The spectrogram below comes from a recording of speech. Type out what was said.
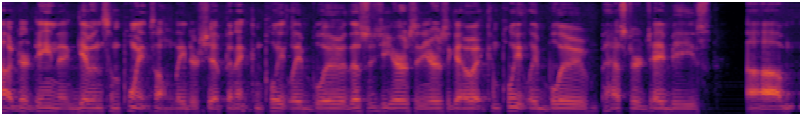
Dr. Dean had given some points on leadership, and it completely blew. This was years and years ago. It completely blew Pastor J.B.'s um,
